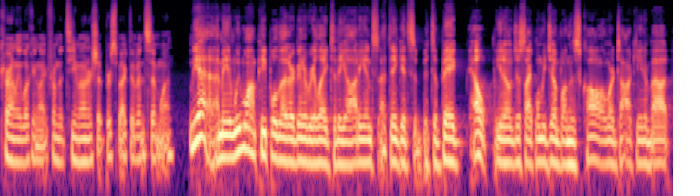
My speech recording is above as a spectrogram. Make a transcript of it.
currently looking like from the team ownership perspective in SimWin yeah i mean we want people that are going to relate to the audience. I think it's it's a big help you know just like when we jump on this call and we're talking about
